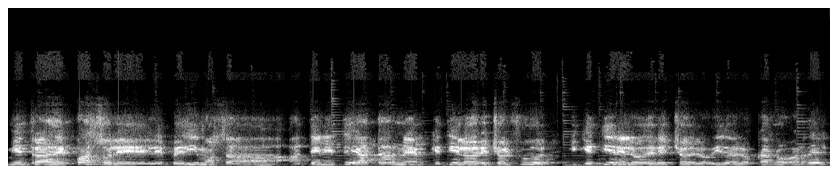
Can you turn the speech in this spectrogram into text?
Mientras de paso le, pedimos a, TNT, a Turner, que tiene los derechos del fútbol y que tiene los derechos de los videos de los Carlos Gardel,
